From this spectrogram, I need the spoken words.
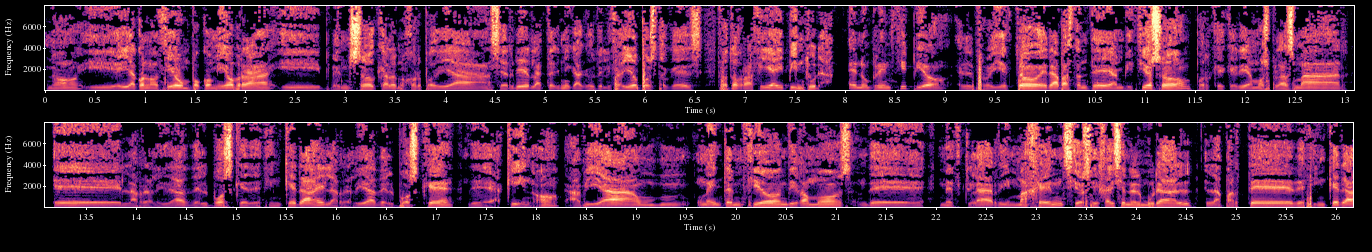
¿no? Y ella conoció un poco mi obra y pensó que a lo mejor podía servir la técnica que utilizo yo, puesto que es fotografía y pintura. En un principio, el proyecto era bastante ambicioso porque queríamos plasmar eh, la realidad del bosque de Cinquera y la realidad del bosque de aquí, ¿no? Había una intención, digamos, de mezclar imagen. Si os fijáis en el mural, en la parte de Cinquera,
